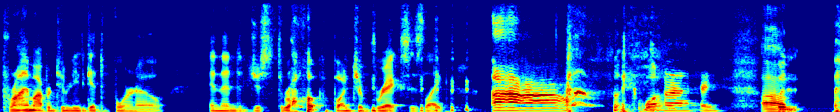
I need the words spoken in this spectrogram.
prime opportunity to get to four and zero, and then to just throw up a bunch of bricks is like, ah, like why? Um, but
